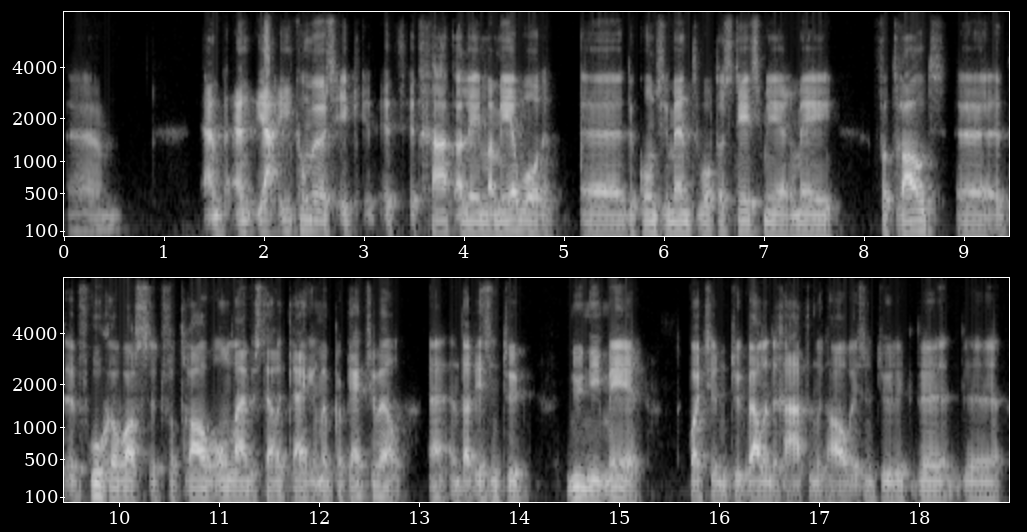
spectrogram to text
Um, en, en ja, e-commerce, ik, het, het gaat alleen maar meer worden. Uh, de consument wordt er steeds meer mee vertrouwd. Uh, vroeger was het vertrouwen online bestellen, krijg ik mijn pakketje wel. Hè? En dat is natuurlijk nu niet meer. Wat je natuurlijk wel in de gaten moet houden, is natuurlijk de, de,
